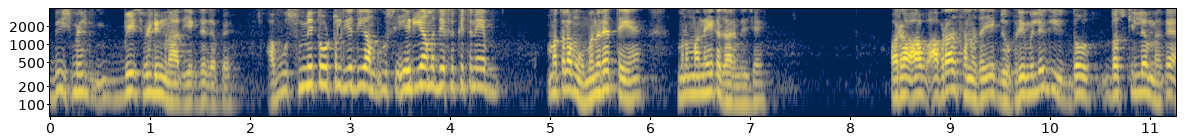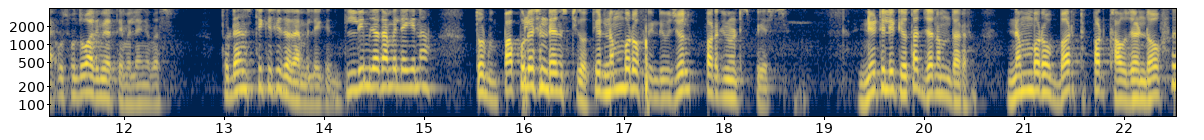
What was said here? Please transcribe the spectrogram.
बीस बीस बिल्डिंग बना दी एक जगह पे। अब उसमें टोटल यदि हम उस एरिया में देखो कितने मतलब वुमन रहते हैं, मन मन एक हज़ार मिल जाए। और अब अब राजस्थान में चाहिए एक झोपड़ी मिलेगी, दो, दस किलो में क्या? उसमें दो आदमी रहते मिलेंगे बस। तो डेंसिटी किसी ज़्यादा मिलेगी? दिल्ली में ज़्यादा मिलेगी ना? तो पॉपुलेशन डेंसिटी होती है। Number of individual per unit space natality होता है जन्म दर। Number of birth per thousand of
